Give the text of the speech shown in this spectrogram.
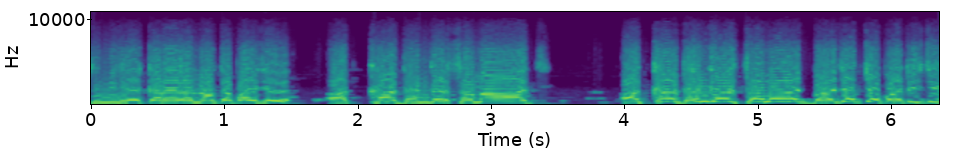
तुम्ही हे करायला नव्हतं पाहिजे. अख्खा धनगर समाज अख्खा धनगर समाज भाजपच्या पाठीची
